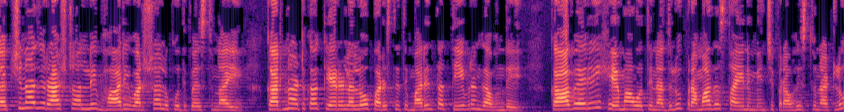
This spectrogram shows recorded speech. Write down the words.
దక్షిణాది రాష్ట్రాల్ని భారీ వర్షాలు కుదిపేస్తున్నాయి. కర్ణాటక కేరళలో పరిస్థితి మరింత తీవ్రంగా ఉంది. కావేరీ హేమావతి నదులు ప్రమాద స్థాయిని మించి ప్రవహిస్తున్నట్లు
